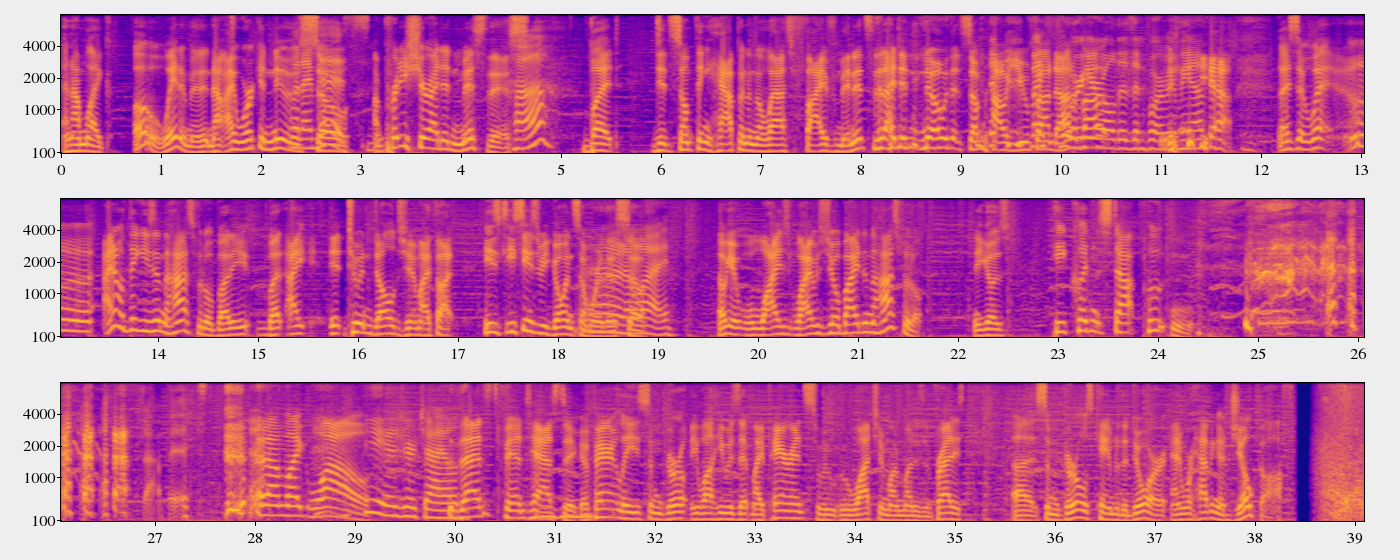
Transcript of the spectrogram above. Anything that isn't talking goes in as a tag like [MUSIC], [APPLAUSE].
And I'm like, oh, wait a minute. Now I work in news, What'd so? I'm pretty sure I didn't miss this. Huh? But did something happen in the last five minutes that I didn't know that somehow you [LAUGHS] found out about? My four-year-old is informing me of. [LAUGHS] yeah. I said, "What? Uh, I don't think he's in the hospital, buddy." But I, it, to indulge him, I thought he's, he seems to be going somewhere. I don't this, know so why. okay. Well, why why was Joe Biden in the hospital? And he goes, he couldn't stop Putin. [LAUGHS] Stop it. [LAUGHS] and I'm like, wow. He is your child. That's fantastic. Mm-hmm. Apparently, some girl while he was at my parents, who, who watch him on Mondays and Fridays, uh, some girls came to the door and were having a joke off.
